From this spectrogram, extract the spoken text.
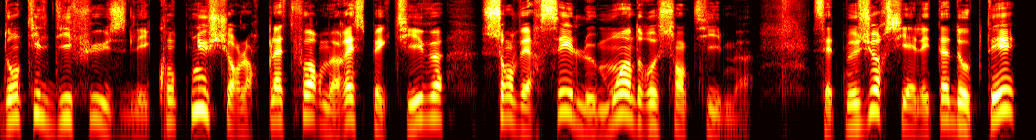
dont ils diffusent les contenus sur leurs plateformes respectives sans verser le moindre centime. Cette mesure, si elle est adoptée,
